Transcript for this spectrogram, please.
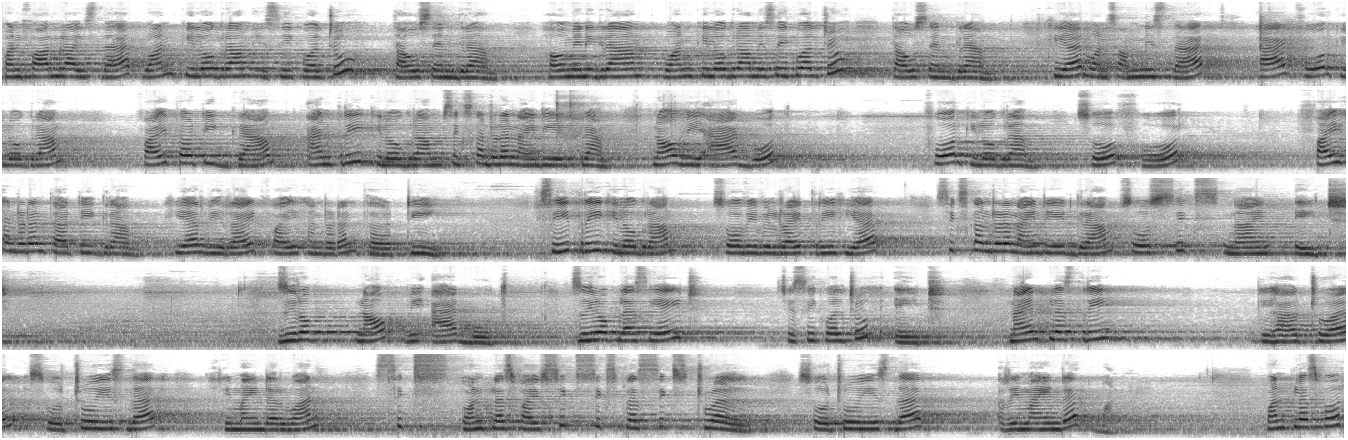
One formula is that 1 kilogram is equal to 1000 gram. How many gram? 1 kilogram is equal to 1000 gram. Here one sum is that add 4 kilogram 530 gram and 3 kilogram 698 gram. Now we add both 4 kilogram. So 4 530 gram. Here we write 530 see 3 kilogram. So we will write 3 here. 698 gram. So 698 0 now we add both. 0 plus 8 which is equal to 8 9 plus 3 we have 12 so 2 is there remainder 1 6 1 plus 5 6 6 plus 6 12 so 2 is the remainder 1 1 plus 4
